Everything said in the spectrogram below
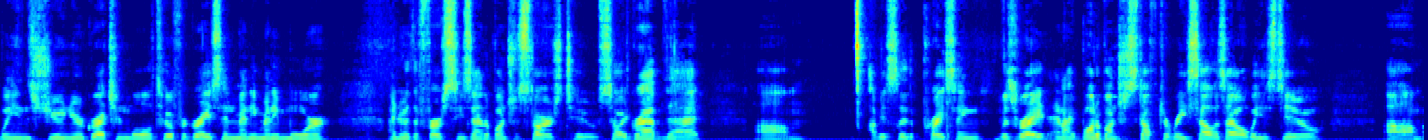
Wayans Jr., Gretchen Mol, Topher Grace, and many, many more. I know the first season had a bunch of stars too, so I grabbed that. Um, obviously, the pricing was right, and I bought a bunch of stuff to resell as I always do um,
